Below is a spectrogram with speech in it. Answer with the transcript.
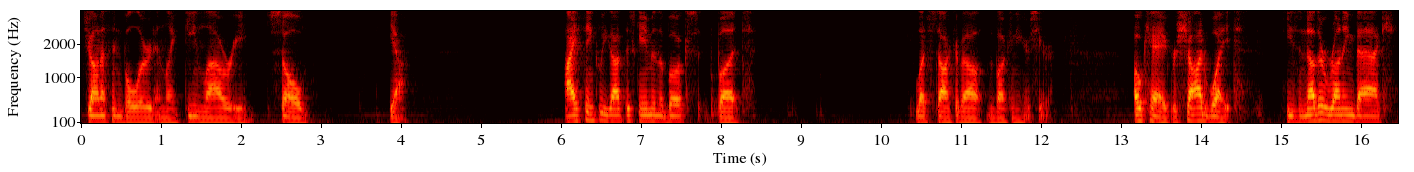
Jonathan Bullard and like Dean Lowry. So, yeah. I think we got this game in the books, but let's talk about the Buccaneers here. Okay, Rachaad White. He's another running back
